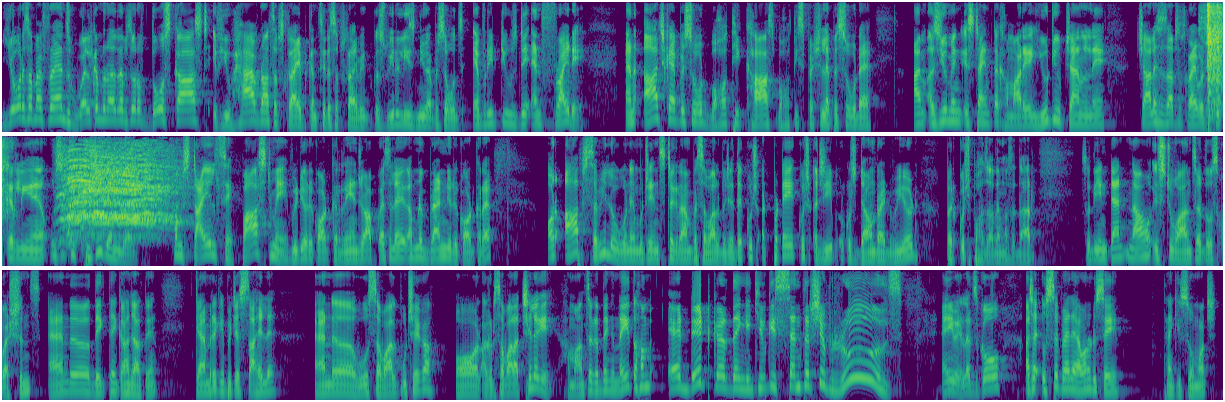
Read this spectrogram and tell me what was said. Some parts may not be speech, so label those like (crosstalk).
Yo, what is up, my friends? Welcome to another episode of Dostcast. If you have not subscribed, consider subscribing because we release new episodes every Tuesday and Friday. And आज का episode बहुत ही खास बहुत ही special episode है I am assuming इस time तक हमारे YouTube channel ने चालीस हज़ार सब्सक्राइबर्स हिट कर लिए हैं उसी की खुशी के अंदर हम स्टाइल से पास्ट में वीडियो रिकॉर्ड कर रहे हैं जो आपको ऐसा लगेगा हमने ब्रांड न्यू रिकॉर्ड करा है और आप सभी लोगों ने मुझे इंस्टाग्राम पे सवाल भेजे थे कुछ अटपटे कुछ अजीब और कुछ डाउन राइट वियर्ड पर कुछ बहुत ज़्यादा मज़ेदार so the intent now is to answer those question and देखते हैं कहाँ जाते हैं। कैमरे के पीछे साहिल है एंड uh, वो सवाल पूछेगा और अगर सवाल अच्छे लगे हम आंसर कर देंगे। नहीं तो हम एडिट कर देंगे क्योंकि censorship rules anyway let's go अच्छा उससे पहले I want to say thank you so much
